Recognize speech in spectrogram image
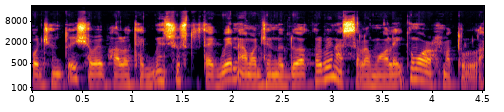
পর্যন্তই, সবাই ভালো থাকবেন, সুস্থ থাকবেন, আমার জন্য দোয়া করবেন, আসসালামু আলাইকুম রহমতুল্লাহ।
